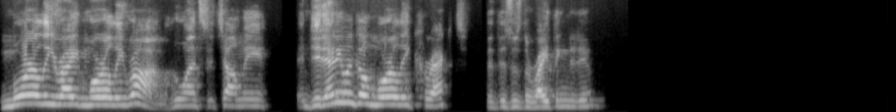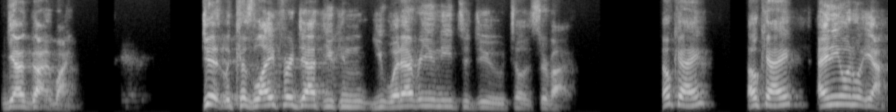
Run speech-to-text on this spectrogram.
Morally right morally wrong. Who wants to tell me did anyone go morally correct that this was the right thing to do yeah, go ahead. Why? Because life or death, you can you whatever you need to do to survive. Okay. Okay. Anyone? Yeah.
